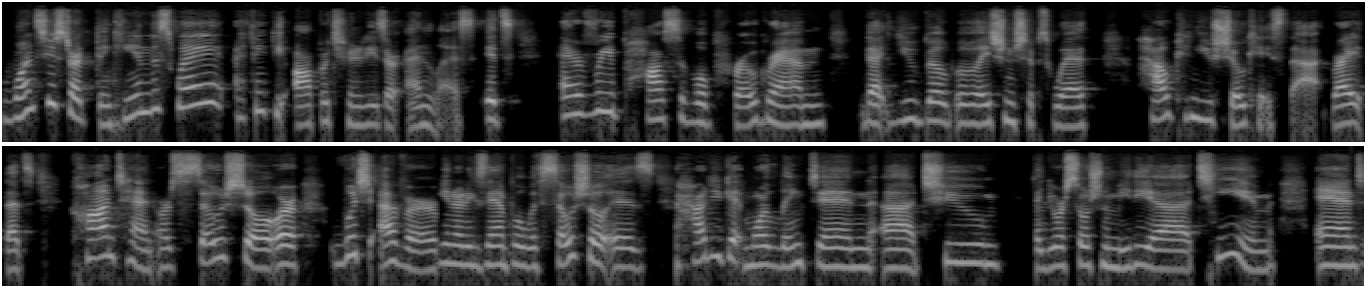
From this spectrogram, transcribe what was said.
Once you start thinking in this way, I think the opportunities are endless. It's every possible program that you build relationships with how can you showcase that right? That's content or social or whichever you know an example with social is how do you get more linkedin uh, to your social media team? And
